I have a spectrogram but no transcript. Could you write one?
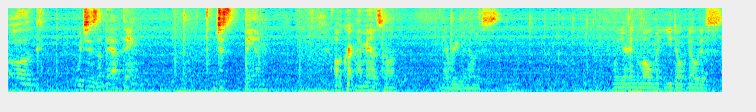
Ugh, which is a bad thing. Just bam. Oh crap, my mana's gone. Never even noticed. When you're in the moment, you don't notice.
